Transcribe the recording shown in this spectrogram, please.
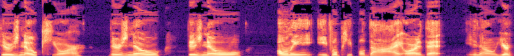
there's no cure. There's no there's no only evil people die or that you know you're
